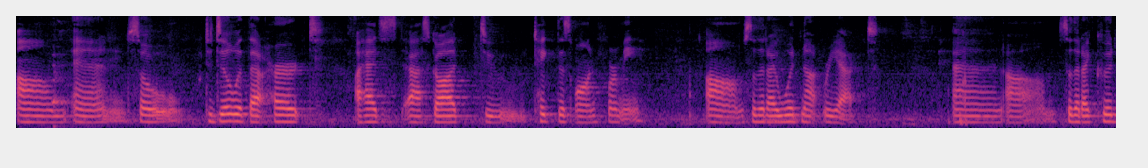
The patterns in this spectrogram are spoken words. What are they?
um, and so to deal with that hurt, I had to ask God to take this on for me, um, so that I would not react, and um, so that I could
